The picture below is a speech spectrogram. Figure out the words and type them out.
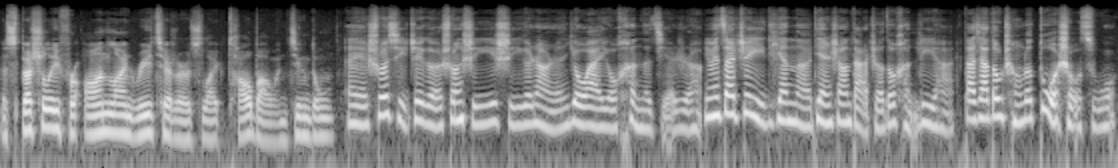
especially for online retailers like Taobao and Jingdong. 哎，说起这个双十一是一个让人又爱又恨的节日哈，因为在这一天呢，电商打折都很厉害，大家都成了剁手族，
